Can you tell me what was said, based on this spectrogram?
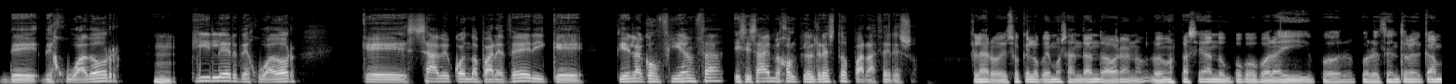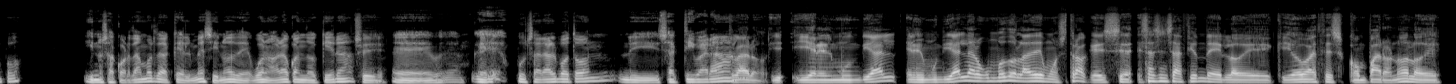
de, de jugador mm, killer, de jugador que sabe cuándo aparecer y que tiene la confianza y se sabe mejor que el resto para hacer eso. Claro, eso que lo vemos andando ahora, ¿no? Lo vemos paseando un poco por ahí, por, por el centro del campo, y nos acordamos de aquel Messi, ¿no? De, bueno, ahora cuando quiera, Sí. eh, eh, pulsará el botón y se activará. Claro, y, y, en el mundial, en el mundial de algún modo lo ha demostrado, que es esa sensación de lo de que yo a veces comparo, ¿no? Lo de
